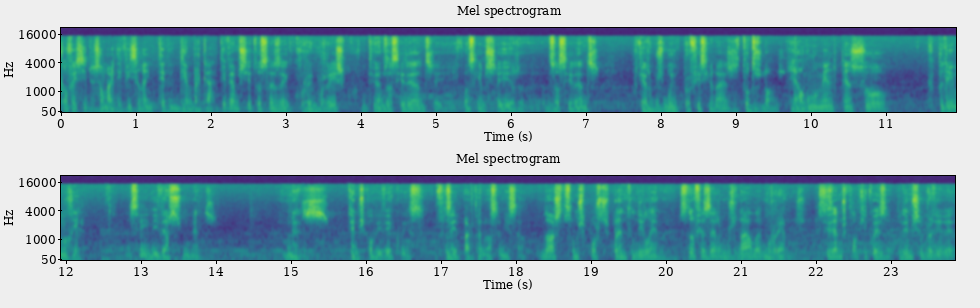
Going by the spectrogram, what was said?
Qual foi a situação mais difícil em que teve de embarcar? Tivemos situações em que corremos risco, tivemos acidentes e conseguimos sair dos acidentes porque éramos muito profissionais, todos nós. Em algum momento pensou que poderia morrer? Sim, em diversos momentos. Mas temos que conviver com isso, fazia parte da nossa missão. Nós somos postos perante um dilema. Se não fizermos nada, morremos. Se fizermos qualquer coisa, podemos sobreviver.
